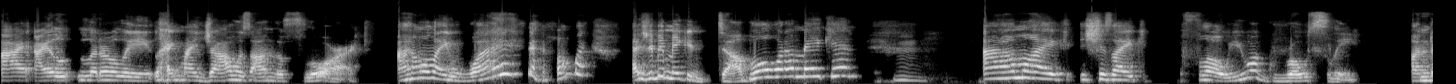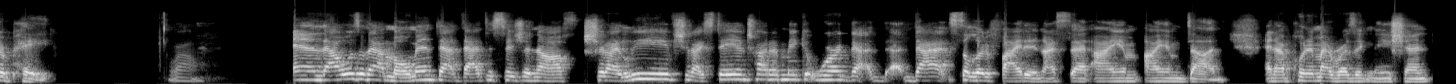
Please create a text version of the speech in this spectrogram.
I, I literally, like, my jaw was on the floor. I'm like, what? I'm like, I should be making double what I'm making. Mm. And I'm like, she's like, Flo, you are grossly underpaid. Wow. And that was that moment that that decision of should I leave, should I stay and try to make it work? That, that that solidified it, and I said I am I am done. And I put in my resignation,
